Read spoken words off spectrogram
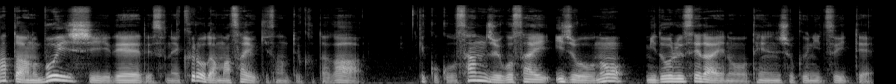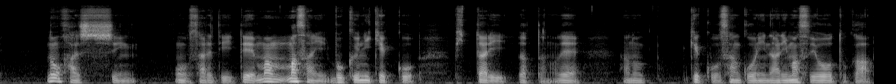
あとあの Voicy でですね黒田正幸さんという方が結構こう35歳以上のミドル世代の転職についての発信をされていて、まあ、まさに僕に結構ぴったりだったのであの結構参考になりますよとか、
